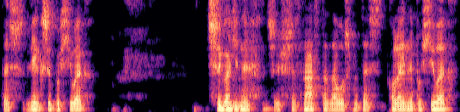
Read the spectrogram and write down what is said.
też większy posiłek. 3 godziny, czy już 16, załóżmy też kolejny posiłek.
